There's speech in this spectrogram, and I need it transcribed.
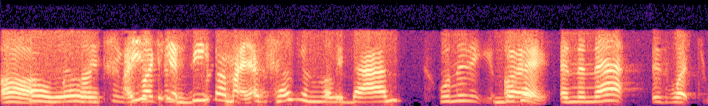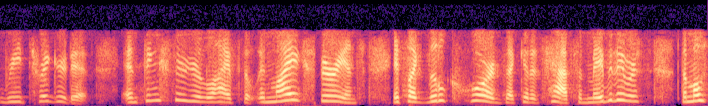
Uh, oh, really? I used like to get beat by my ex-husband really bad. Well, then it, But- okay, and then that is what re-triggered it. And things through your life that, in my experience, it's like little cords that get attached. And maybe they were the most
